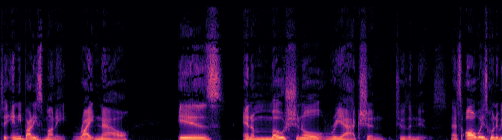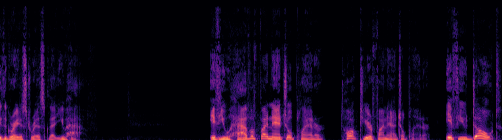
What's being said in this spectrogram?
to anybody's money right now is an emotional reaction to the news. That's always going to be the greatest risk that you have. If you have a financial planner, talk to your financial planner. If you don't,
